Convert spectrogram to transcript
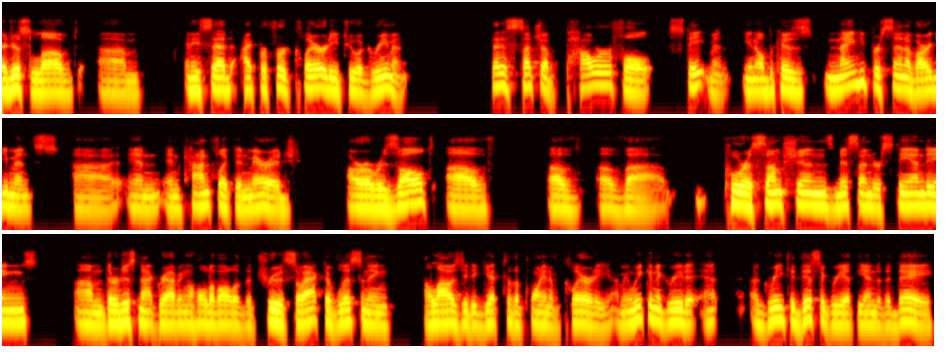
I just loved. Um, and he said, I prefer clarity to agreement. That is such a powerful statement, you know, because 90% of arguments uh, and, and conflict in marriage are a result of, of, of uh, poor assumptions, misunderstandings. Um, they're just not grabbing a hold of all of the truth. So active listening allows you to get to the point of clarity. I mean, we can agree to agree to disagree at the end of the day,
